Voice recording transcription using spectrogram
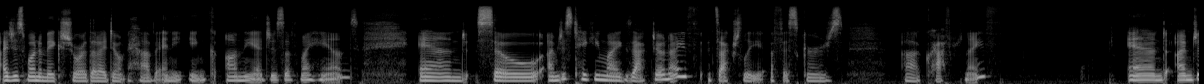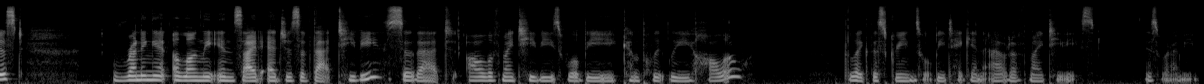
I just want to make sure that I don't have any ink on the edges of my hands. And so I'm just taking my X-Acto knife. It's actually a Fiskars uh, craft knife. And I'm just running it along the inside edges of that TV so that all of my TVs will be completely hollow. Like the screens will be taken out of my TVs, is what I mean.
